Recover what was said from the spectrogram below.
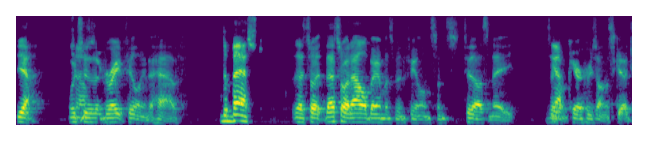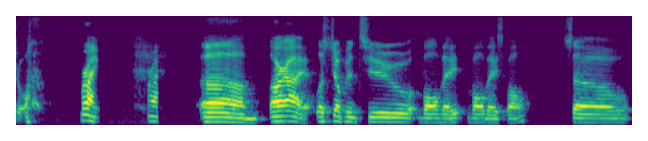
Yeah, which So- is a great feeling to have. The best. That's what that's what Alabama's been feeling since 2008. They Yeah. don't care who's on the schedule. Right. um. All right, let's jump into vol vol baseball. So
